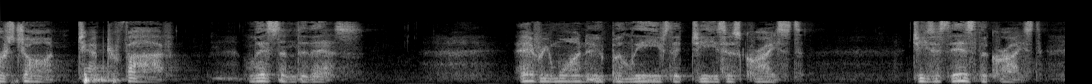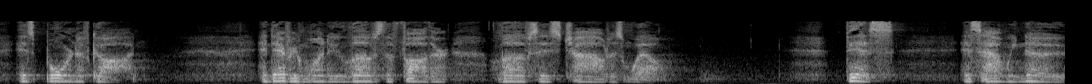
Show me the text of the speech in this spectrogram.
First John chapter 5. Listen to this. Everyone who believes that Jesus Christ, Jesus is the Christ, is born of God. And everyone who loves the Father loves his child as well. This is how we know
